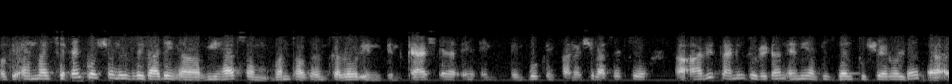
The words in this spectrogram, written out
Okay, and my second question is regarding, uh, we have some 1,000 crore in, in cash uh, in, in book in financial assets. So uh, are we planning to return any of this wealth to shareholders? Uh,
